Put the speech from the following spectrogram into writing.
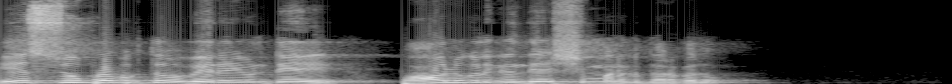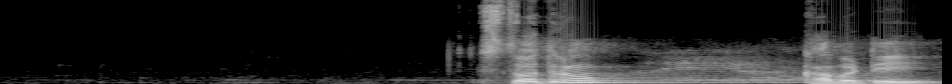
యేసు ప్రభుతో వేరే ఉంటే పాలు కలిగిన దేశం మనకు దొరకదు. స్తోత్రం? కాబట్టి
